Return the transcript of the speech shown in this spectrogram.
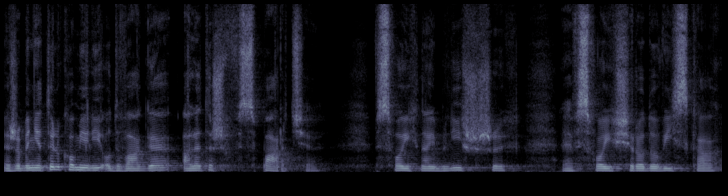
żeby nie tylko mieli odwagę, ale też wsparcie w swoich najbliższych, w swoich środowiskach,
